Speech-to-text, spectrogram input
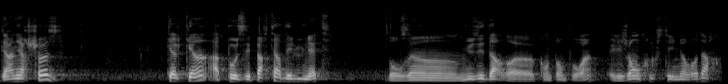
Dernière chose, quelqu'un a posé par terre des lunettes dans un musée d'art euh, contemporain et les gens ont cru que c'était une œuvre d'art.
